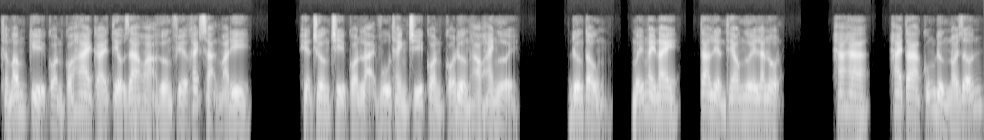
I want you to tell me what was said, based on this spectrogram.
thẩm âm kỷ còn có hai cái tiểu gia hỏa hướng phía khách sạn mà đi. Hiện trường chỉ còn lại vu thành trí còn có đường hào hai người. Đường tổng, mấy ngày nay, ta liền theo ngươi lan lộn ha ha, hai ta cũng đừng nói dỡn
